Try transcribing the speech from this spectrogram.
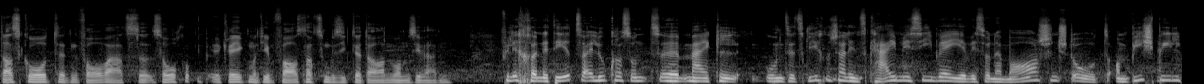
das geht dann vorwärts. So, so kriegt man die Fasnachtsmusik dort an, wo man sie wollen. Vielleicht können ihr zwei, Lukas und äh, Michael, uns jetzt gleich noch schnell ins Geheimnis einweihen, wie so eine Marsch entsteht. Am Beispiel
